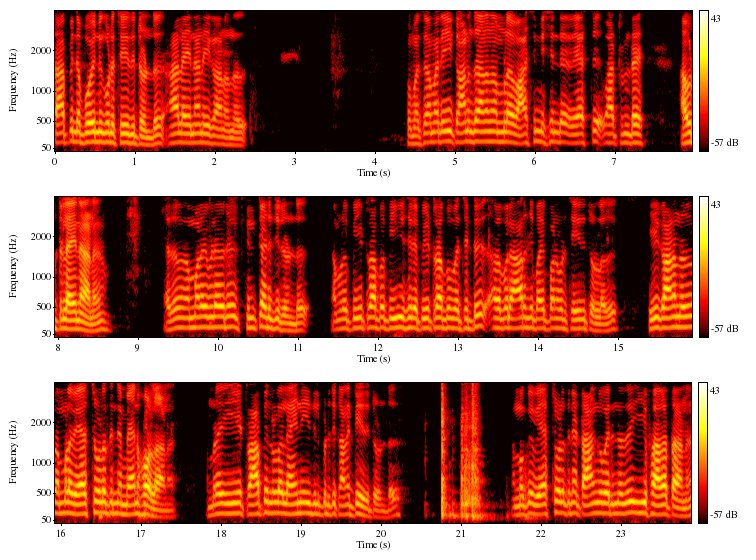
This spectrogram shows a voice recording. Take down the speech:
ടാപ്പിന്റെ പോയിന്റും കൂടെ ചെയ്തിട്ടുണ്ട്. ആ ലൈനാണ് ഈ കാണുന്നത്. ഇപ്പോൾ മച്ചാമാരി ഈ കാണുന്നതാണ് നമ്മളെ വാഷിംഗ് മെഷീന്റെ വേസ്റ്റ് വാട്ടറിന്റെ ഔട്ട് ലൈനാണ് അത് നമ്മളിവിടെ ഒരു സിൽറ്റ് അടിച്ചിട്ടുണ്ട്. നമ്മൾ പി ട്രാപ്പ് പി വി സിയിലെ പി ട്രാപ്പ് വെച്ചിട്ട് അതുപോലെ ആറഞ്ച് പൈപ്പാണ് ഇവിടെ ചെയ്തിട്ടുള്ളത്. ഈ കാണുന്നത് നമ്മളെ വേസ്റ്റ് വെള്ളത്തിന്റെ മെയിൻ ഹോളാണ് നമ്മുടെ ഈ ട്രാപ്പിനുള്ള ലൈൻ ഇതിൽ പിടിച്ച് കണക്ട് ചെയ്തിട്ടുണ്ട്. നമുക്ക് വേസ്റ്റ് വെള്ളത്തിന്റെ ടാങ്ക് വരുന്നത് ഈ ഭാഗത്താണ്.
